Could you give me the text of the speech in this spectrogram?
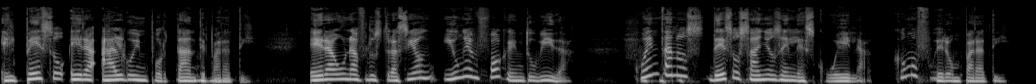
el peso era algo importante para ti. Era una frustración y un enfoque en tu vida. Cuéntanos de esos años en la escuela. ¿Cómo fueron para ti?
